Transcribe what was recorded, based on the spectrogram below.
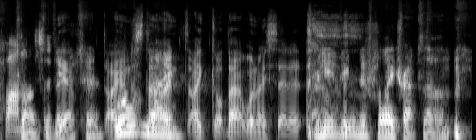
plants. plants are yeah, vegetarian. but I Well, understand. I, I got that when I said it. Even the fly traps aren't.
